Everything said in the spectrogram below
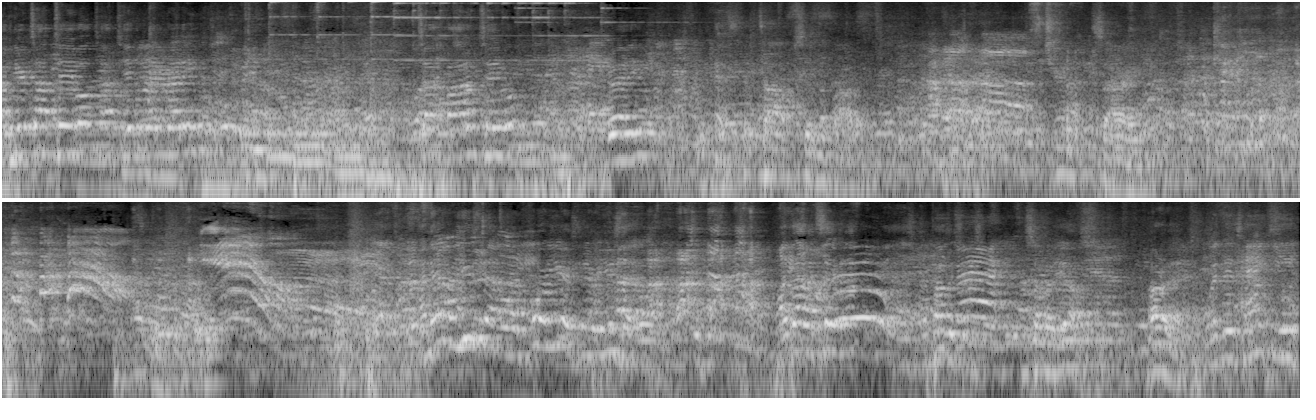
Up here, top table. Top table, are you ready? Top bottom table. Ready? That's the tops and the bottom. Sorry. Yeah! I never used that one. In Four years, I never used that one. I thought I'd save it up for you guys. I probably should have saved it for somebody else. All right. With his hanky.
